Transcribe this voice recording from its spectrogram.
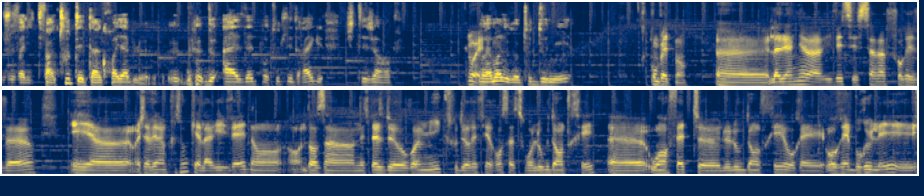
je valide. Enfin, tout était incroyable euh, de A à Z pour toutes les dragues. J'étais genre, Ouais. vraiment, ils nous ont tout donné. Complètement. Euh, la dernière arrivée, c'est Sarah Forever. Et euh, j'avais l'impression qu'elle arrivait dans, dans un espèce de remix ou de référence à son look d'entrée, euh, où en fait euh, le look d'entrée aurait, aurait brûlé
